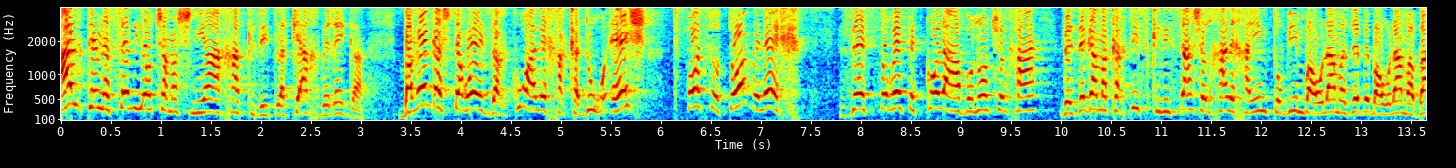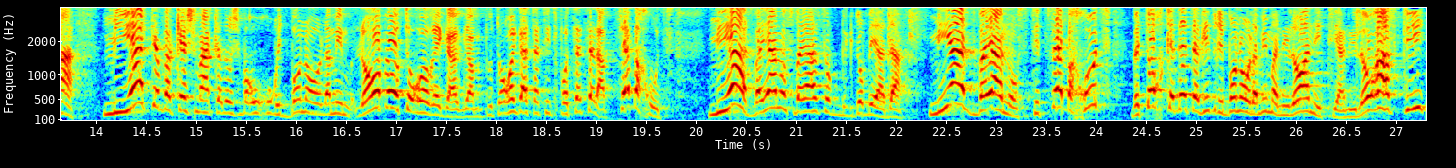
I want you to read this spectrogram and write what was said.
אל תנסה להיות שם שנייה אחת, כי זה יתלקח ברגע. ברגע שאתה רואה זרקו עליך כדור אש, תפוס אותו ולך. זה שורף את כל העוונות שלך, וזה גם הכרטיס כניסה שלך לחיים טובים בעולם הזה ובעולם הבא. מיד תבקש מהקדוש ברוך הוא ריבון העולמים, לא באותו רגע, גם באותו רגע אתה תתפוצץ עליו, צא בחוץ. מיד, וינוס ויאסוף בגדו בידה. מיד וינוס, תצא בחוץ, ותוך כדי תגיד ריבון העולמים, אני לא עניתי, אני לא רבתי,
